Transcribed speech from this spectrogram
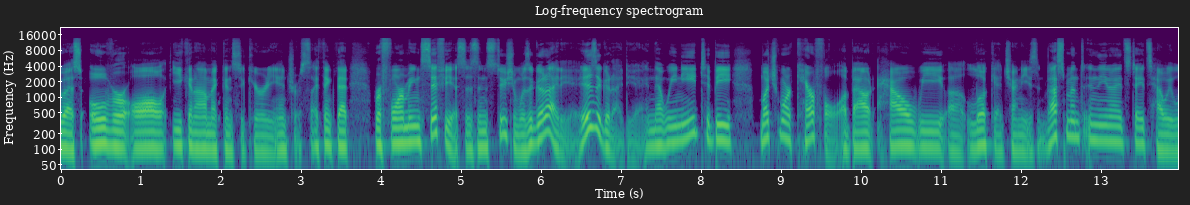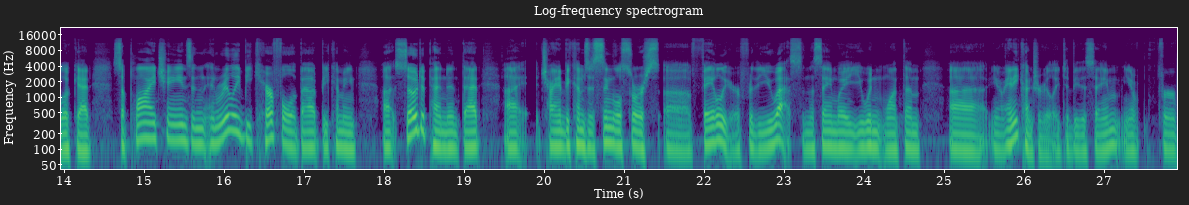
U.S. overall economic and security interests. I think that reforming CFIUS as an institution was a good idea. It is a good idea, and that we need to be much more careful about how we uh, look at Chinese investment in the United States, how we look at supply chains, and, and really be careful about becoming uh, so dependent that uh, China becomes a single source of failure for the U.S. in the same way you wouldn't want them. Uh, you know, any country really to be the same, you know, for,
